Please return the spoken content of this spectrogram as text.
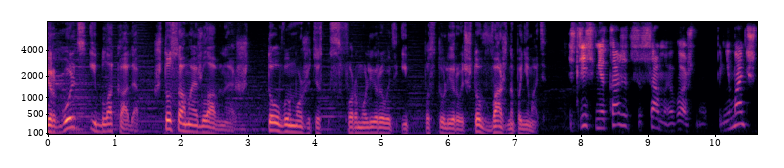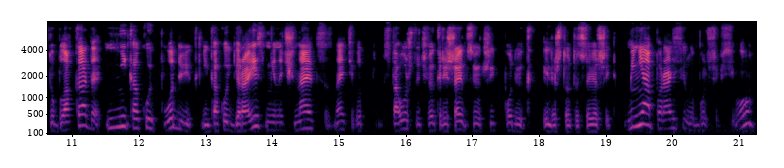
Бергольц и блокада. Что самое главное? Что вы можете сформулировать и постулировать? Что важно понимать? Здесь, мне кажется, самое важное понимать, что блокада никакой подвиг, никакой героизм не начинается, знаете, вот с того, что человек решает совершить подвиг или что-то совершить. Меня поразило больше всего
